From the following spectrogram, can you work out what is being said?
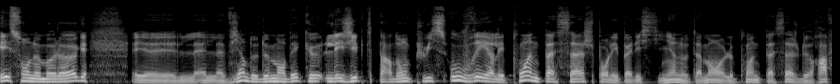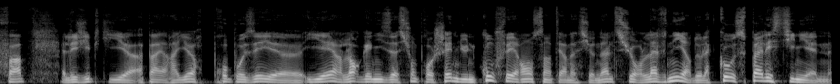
et son homologue? Elle vient de demander que l'Égypte, puisse ouvrir les points de passage pour les Palestiniens, notamment le point de passage de Rafah. L'Égypte qui a par ailleurs proposé euh, hier l'organisation prochaine d'une conférence internationale sur l'avenir de la cause palestinienne.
